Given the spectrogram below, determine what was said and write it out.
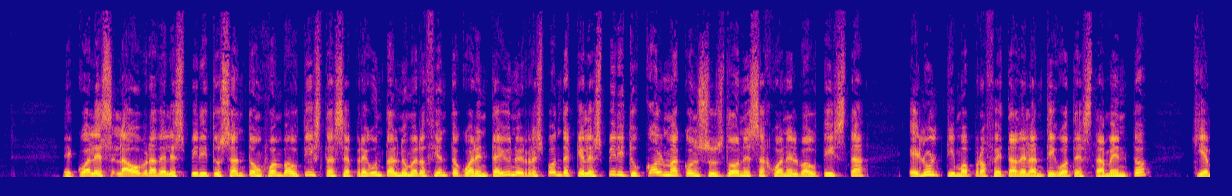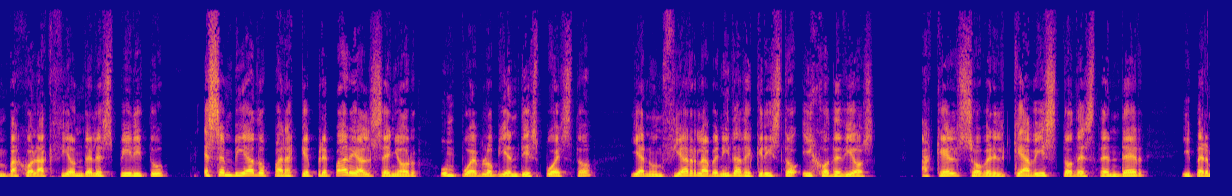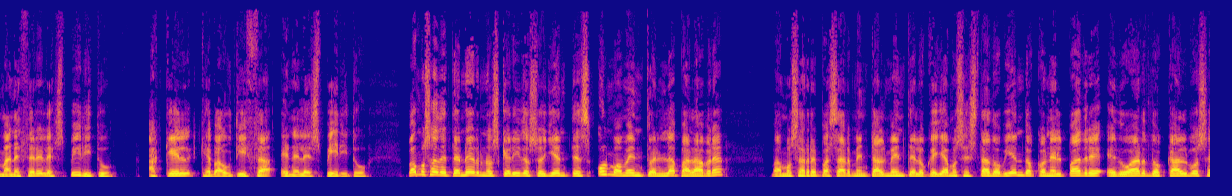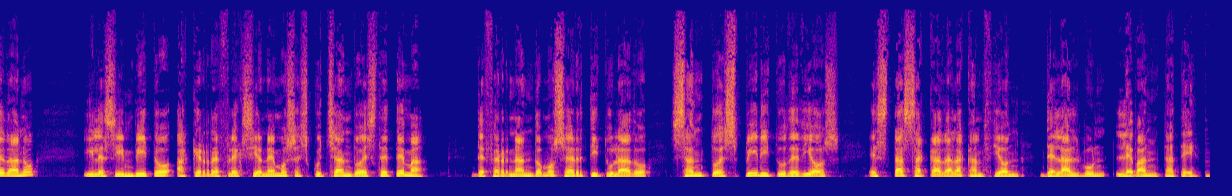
Eh, ¿Cuál es la obra del Espíritu Santo en Juan Bautista? Se pregunta el número 141 y responde que el Espíritu colma con sus dones a Juan el Bautista, el último profeta del Antiguo Testamento, quien bajo la acción del Espíritu es enviado para que prepare al Señor un pueblo bien dispuesto, y anunciar la venida de Cristo, Hijo de Dios, aquel sobre el que ha visto descender y permanecer el Espíritu, aquel que bautiza en el Espíritu. Vamos a detenernos, queridos oyentes, un momento en la palabra, vamos a repasar mentalmente lo que ya hemos estado viendo con el padre Eduardo Calvo Sedano, y les invito a que reflexionemos escuchando este tema de Fernando Moser titulado Santo Espíritu de Dios, está sacada la canción del álbum Levántate.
